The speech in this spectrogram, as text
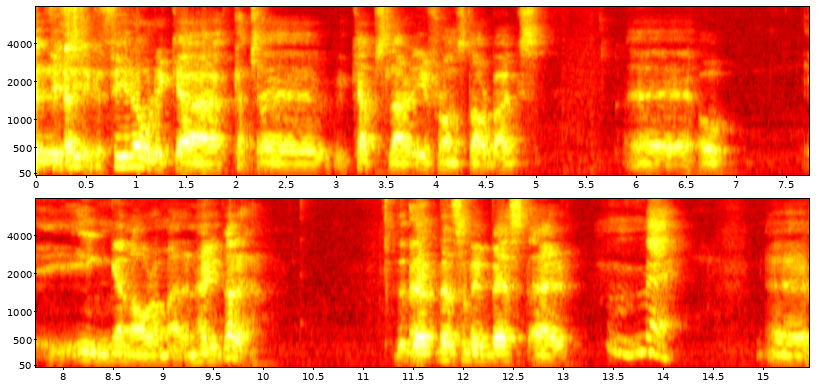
Fyra- fyra stycken. fyra olika Kapslar. eh, kapslar ifrån Starbucks. Eh, och ingen av dem är en höjdare. Den, den, den som är bäst är meh. Eh,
